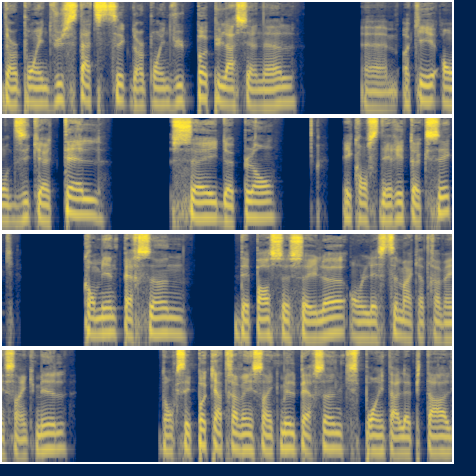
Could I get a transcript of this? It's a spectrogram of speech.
d'un point de vue statistique, d'un point de vue populationnel, euh, OK, on dit que tel seuil de plomb est considéré toxique. Combien de personnes dépassent ce seuil-là? On l'estime à 85 000. Donc, ce n'est pas 85 000 personnes qui se pointent à l'hôpital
